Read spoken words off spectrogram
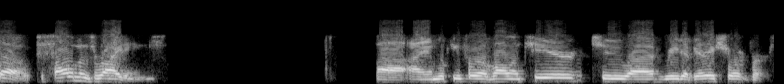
So, to Solomon's writings, uh, I am looking for a volunteer to uh, read a very short verse.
